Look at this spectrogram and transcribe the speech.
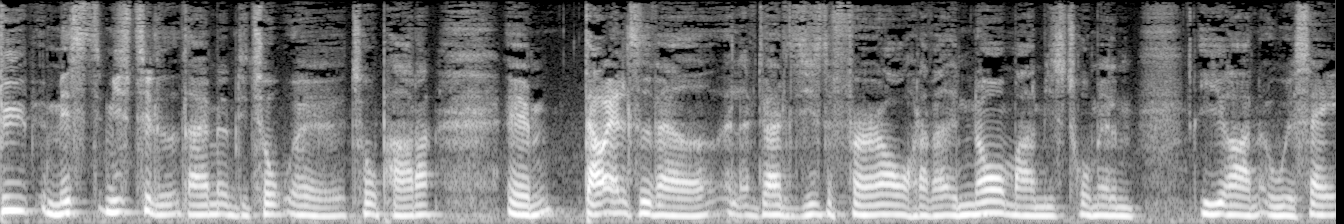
dyb mist, mistillid der er mellem de to, øh, to parter. Øhm, der har jo altid været, eller det var de sidste 40 år, har der været enormt meget mistro mellem Iran og USA,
